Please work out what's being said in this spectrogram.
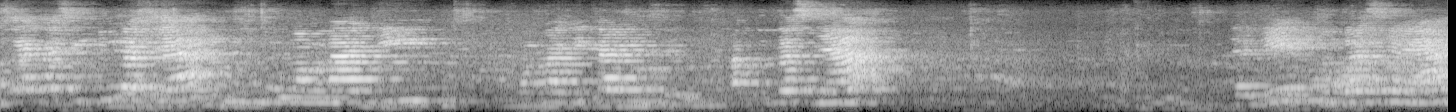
saya kasih tugas ya untuk membagi membagikan tugasnya. Jadi tugasnya ya.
